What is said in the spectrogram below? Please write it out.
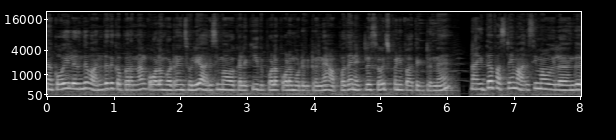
நான் கோயிலிருந்து வந்ததுக்கப்புறம் தான் கோலம் போடுறேன்னு சொல்லி அரிசி மாவை கலக்கி இது போல் கோலம் போட்டுக்கிட்டு இருந்தேன். அப்போ தான் நெட்டில் சர்ச் பண்ணி பார்த்துக்கிட்டு இருந்தேன். நான் இதுதான் ஃபஸ்ட் டைம் அரிசி மாவில் வந்து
